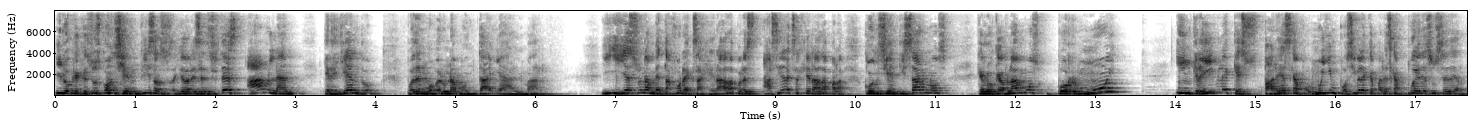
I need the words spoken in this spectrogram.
y lo que Jesús concientiza a sus seguidores. Si ustedes hablan creyendo, pueden mover una montaña al mar. Y, es una metáfora exagerada, pero es así de exagerada para concientizarnos que lo que hablamos, por muy increíble que parezca, por muy imposible que parezca, puede suceder.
